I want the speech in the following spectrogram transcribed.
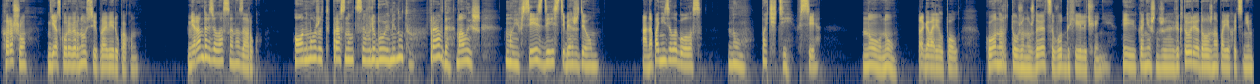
«Хорошо», я скоро вернусь и проверю, как он». Миранда взяла сына за руку. «Он может проснуться в любую минуту, правда, малыш? Мы все здесь тебя ждем. Она понизила голос. «Ну, почти все». «Ну, ну», — проговорил Пол. «Конор тоже нуждается в отдыхе и лечении. И, конечно же, Виктория должна поехать с ним,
